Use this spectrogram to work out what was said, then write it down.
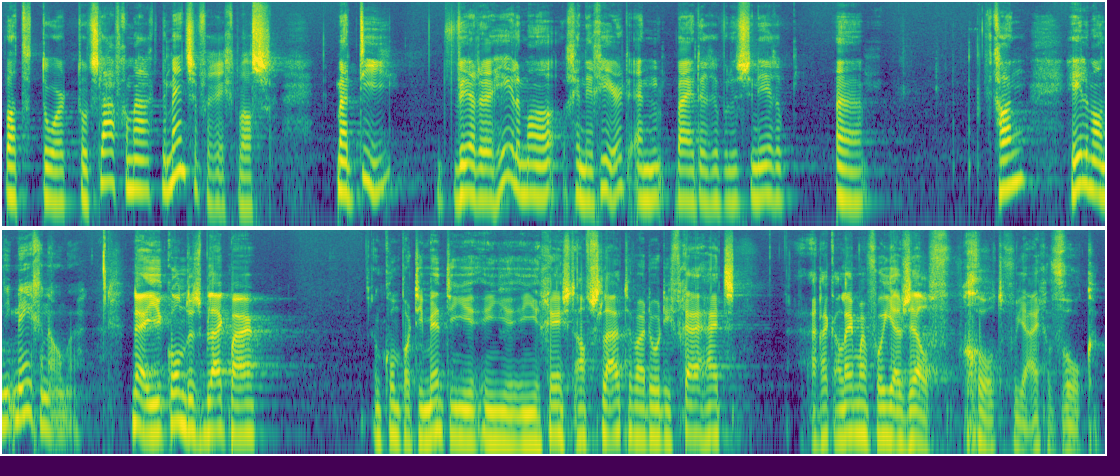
wat door tot slaafgemaakte mensen verricht was. Maar die werden helemaal genegeerd en bij de revolutionaire eh, gang helemaal niet meegenomen. Nee, je kon dus blijkbaar een compartiment in je, in, je, in je geest afsluiten, waardoor die vrijheid eigenlijk alleen maar voor jouzelf gold, voor je eigen volk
